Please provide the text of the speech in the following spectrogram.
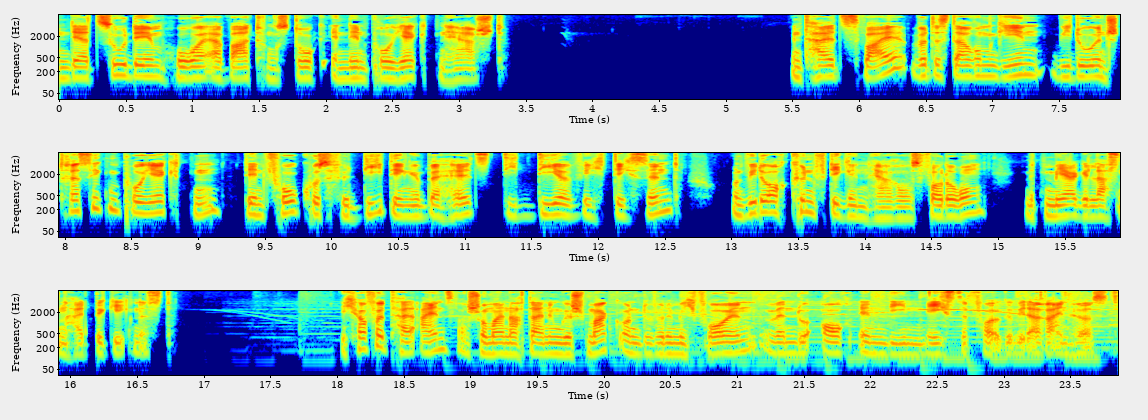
in der zudem hoher Erwartungsdruck in den Projekten herrscht. In Teil 2 wird es darum gehen, wie du in stressigen Projekten den Fokus für die Dinge behältst, die dir wichtig sind und wie du auch künftigen Herausforderungen mit mehr Gelassenheit begegnest. Ich hoffe, Teil 1 war schon mal nach deinem Geschmack und würde mich freuen, wenn du auch in die nächste Folge wieder reinhörst.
